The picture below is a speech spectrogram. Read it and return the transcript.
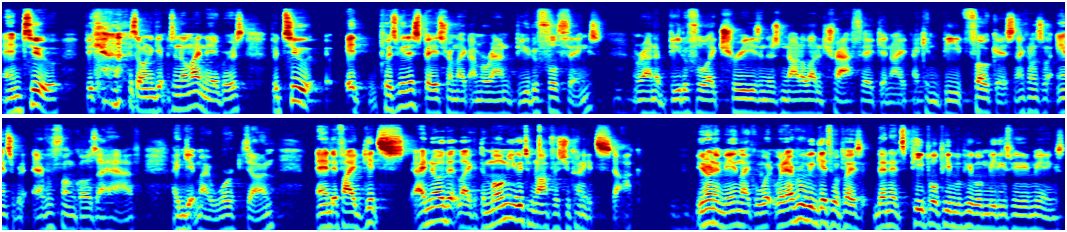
And two, because I want to get to know my neighbors. But two, it puts me in a space where I'm like, I'm around beautiful things, I'm around a beautiful like trees and there's not a lot of traffic and I, I can be focused. And I can also answer whatever phone calls I have. I can get my work done. And if I get, I know that like the moment you get to an office, you kind of get stuck. You know what I mean? Like wh- whenever we get to a place, then it's people, people, people, meetings, meetings, meetings.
